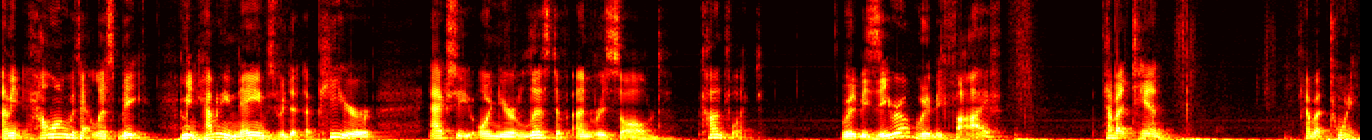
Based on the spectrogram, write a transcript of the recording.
I mean, how long would that list be? I mean, how many names would appear actually on your list of unresolved conflict? Would it be zero? Would it be five? How about 10? How about 20?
